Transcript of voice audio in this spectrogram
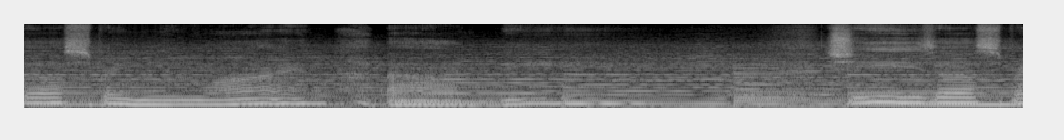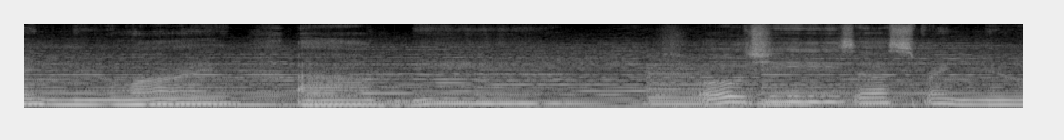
Jesus, bring new wine out of me. Jesus, bring new wine out of me. Oh, Jesus, bring new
